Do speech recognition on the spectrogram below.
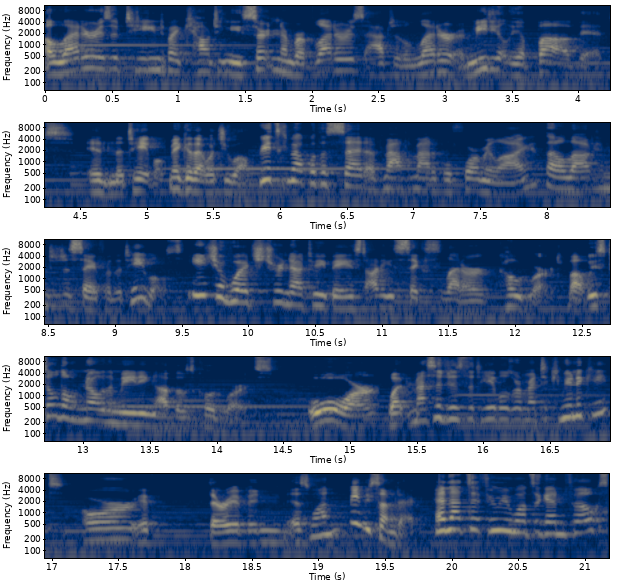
a letter is obtained by counting a certain number of letters after the letter immediately above it in the table. Make of that what you will. Reeds came up with a set of mathematical formulae that allowed him to decipher the tables, each of which turned out to be based on a six letter code word. But we still don't know the meaning of those code words, or what messages the tables were meant to communicate, or if there even is one, maybe someday. And that's it for me once again, folks.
